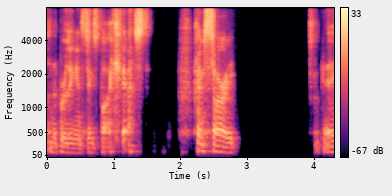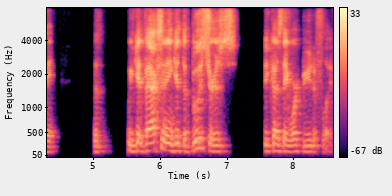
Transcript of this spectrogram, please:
on the Birthing Instincts podcast. I'm sorry. Okay. We get vaccinated and get the boosters because they work beautifully.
